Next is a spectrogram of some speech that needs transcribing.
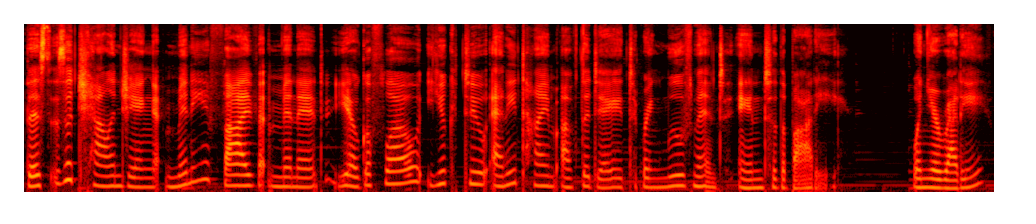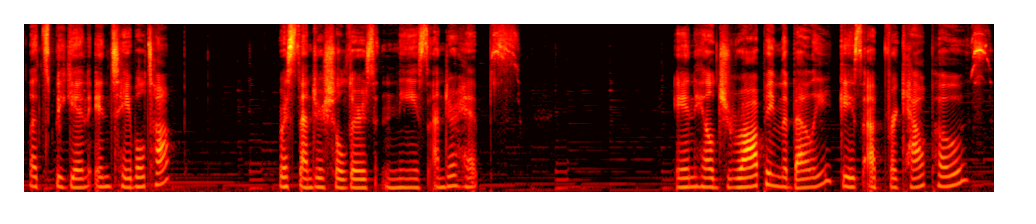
This is a challenging mini five minute yoga flow you could do any time of the day to bring movement into the body. When you're ready, let's begin in tabletop. Wrist under shoulders, knees under hips. Inhale, dropping the belly, gaze up for cow pose.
